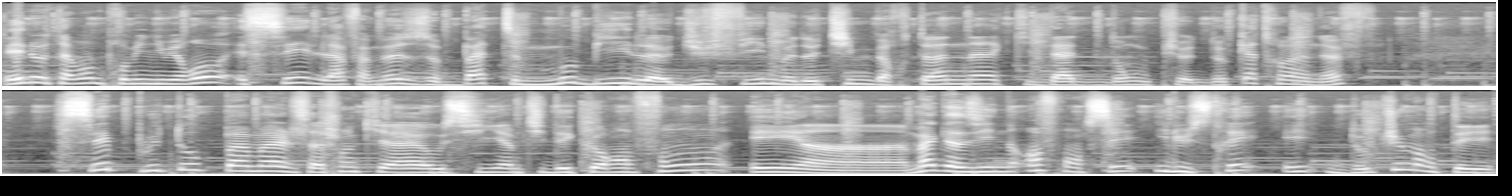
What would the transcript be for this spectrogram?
Et notamment le premier numéro, c'est la fameuse Batmobile du film de Tim Burton qui date donc de 89 c'est plutôt pas mal, sachant qu'il y a aussi un petit décor en fond et un magazine en français illustré et documenté.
